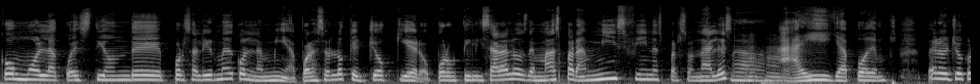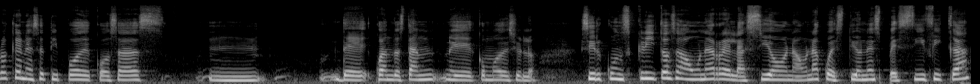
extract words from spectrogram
como la cuestión de por salirme con la mía, por hacer lo que yo quiero, por utilizar a los demás para mis fines personales, Ah. ahí ya podemos. Pero yo creo que en ese tipo de cosas, mm, de cuando están, eh, ¿cómo decirlo? circunscritos a una relación, a una cuestión específica,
